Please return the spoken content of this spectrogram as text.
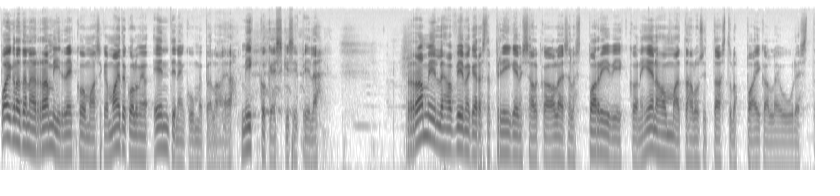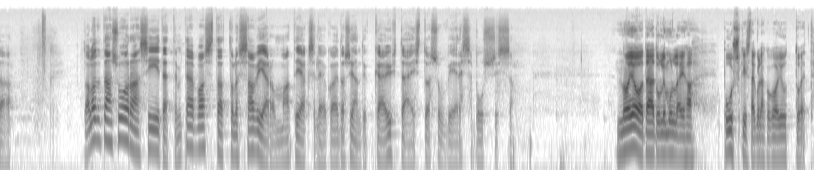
Paikalla tänään Rami Rekoma sekä Maitokolmio entinen kummipelaaja Mikko Keskisipilä. Ramillehan viime kerrasta pregameissa alkaa olla sellaista pari viikkoa, niin hieno homma, että halusit taas tulla paikalle uudestaan. Mutta aloitetaan suoraan siitä, että mitä vastaat tuolle Saviaron Matiakselle, joka ei tosiaan tykkää yhtään istua sun vieressä bussissa. No joo, tämä tuli mulle ihan puskista kyllä koko juttu, että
